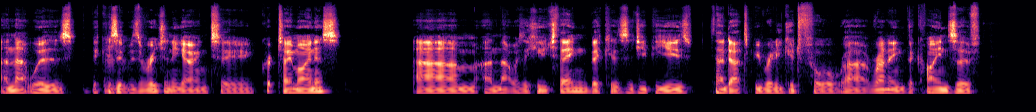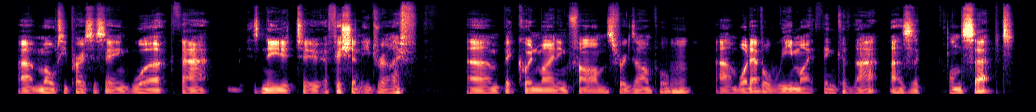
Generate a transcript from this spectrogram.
And that was because it was originally going to crypto miners. Um, and that was a huge thing because the GPUs turned out to be really good for uh, running the kinds of uh, multi-processing work that is needed to efficiently drive um, Bitcoin mining farms, for example. Um, whatever we might think of that as a concept,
